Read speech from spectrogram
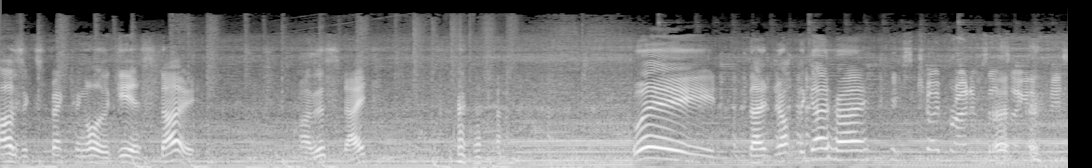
I was expecting all the gears stowed by this stage. Wait! Don't drop the GoPro! He's GoProing himself taking a piss.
